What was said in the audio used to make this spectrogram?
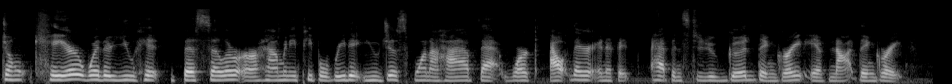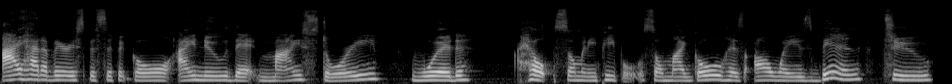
don't care whether you hit bestseller or how many people read it. You just want to have that work out there. And if it happens to do good, then great. If not, then great. I had a very specific goal. I knew that my story would help so many people. So my goal has always been to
